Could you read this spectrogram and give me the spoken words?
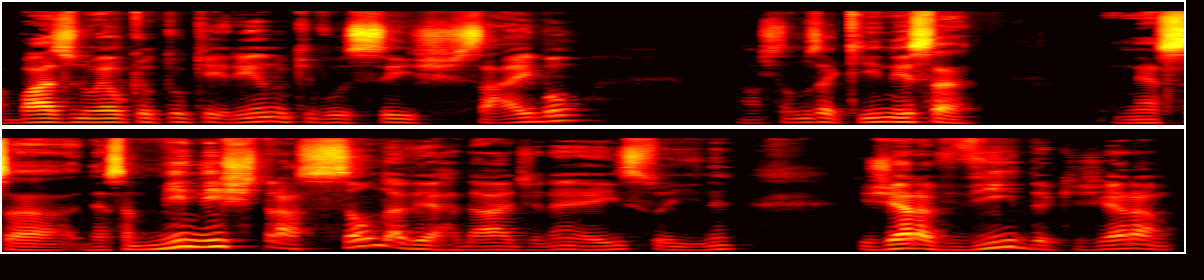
a base não é o que eu estou querendo que vocês saibam. Nós estamos aqui nessa, nessa, nessa ministração da verdade, né? É isso aí, né? Que gera vida, que gera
